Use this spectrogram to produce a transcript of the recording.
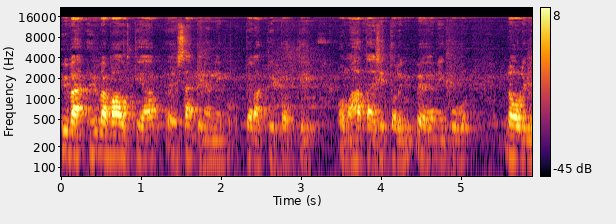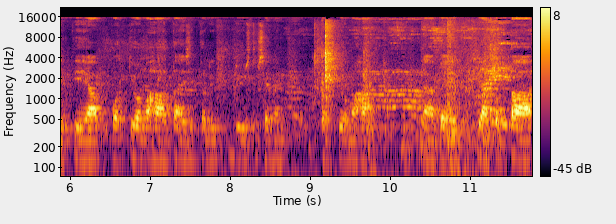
hyvä, hyvä vauhti ja säpinä niin pelattiin potti omaha tai sitten oli niin kuin, no ja potti omaha tai sitten oli Deuce Seven potti omaha nämä pelit. Ja tota,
